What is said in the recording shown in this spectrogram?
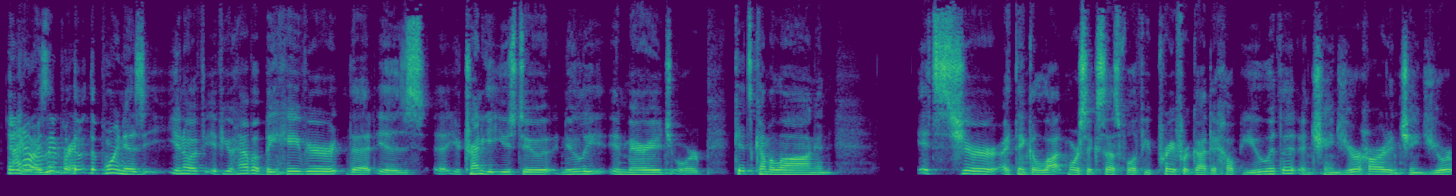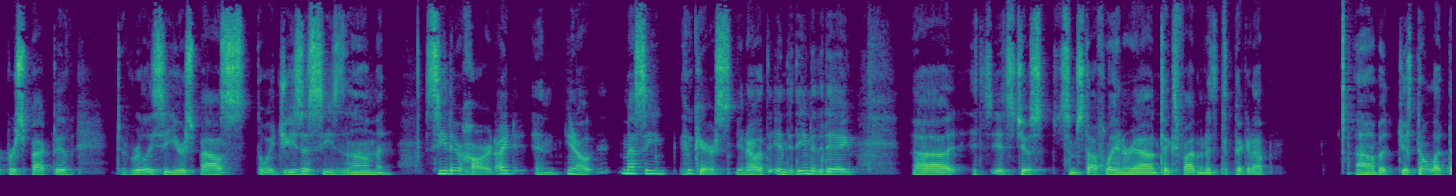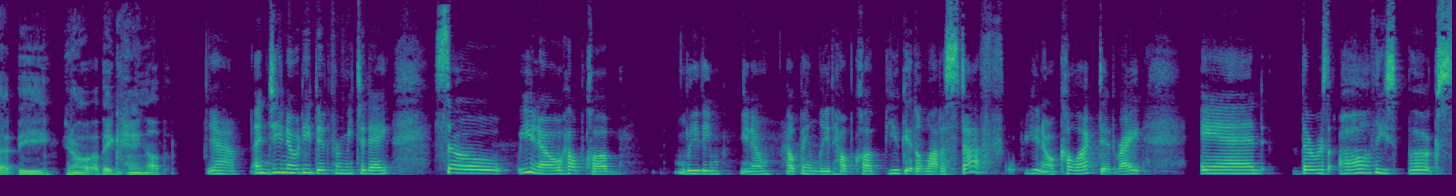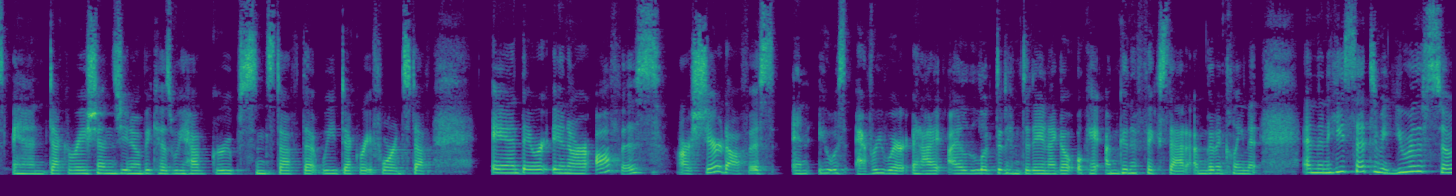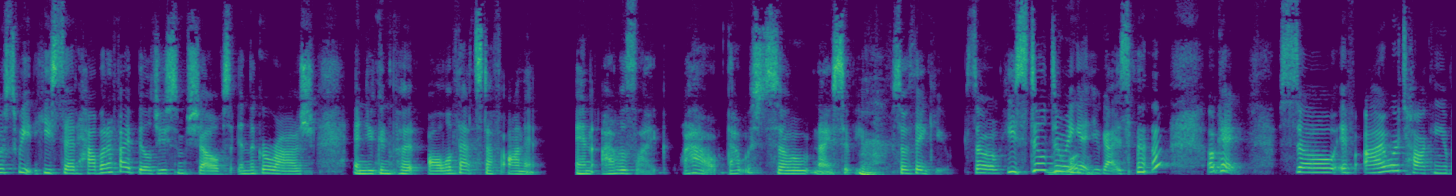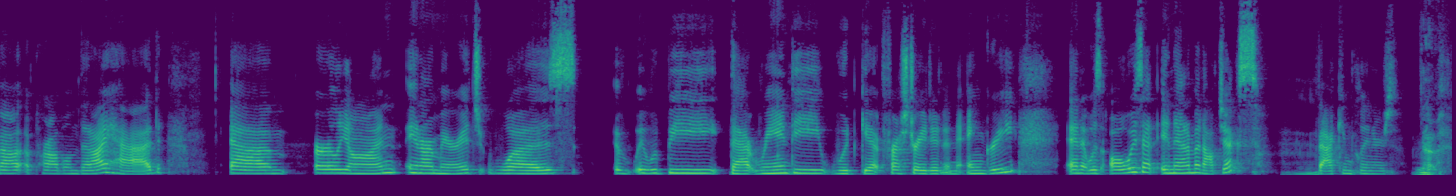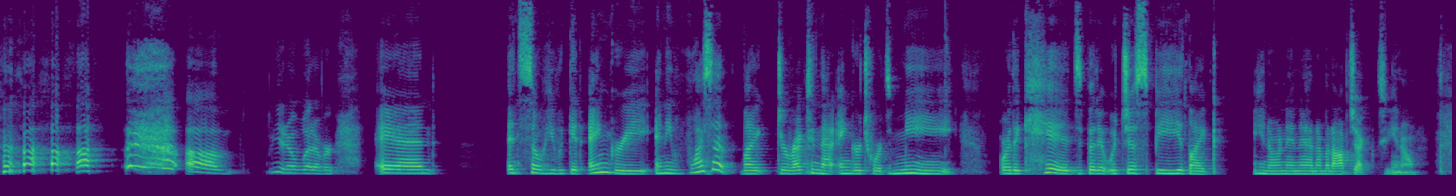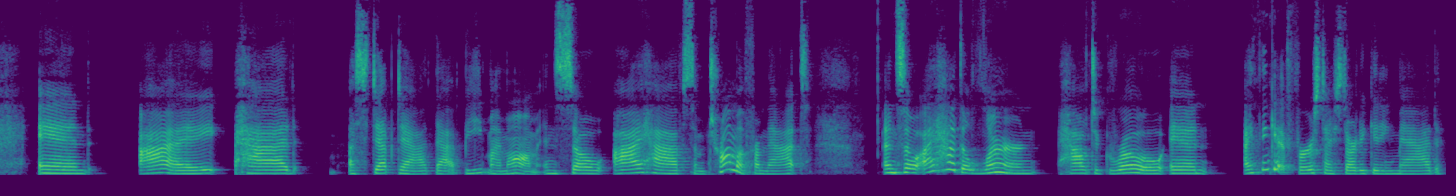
Anyways, the, the, the, point is, you know, if, if you have a behavior that is uh, you're trying to get used to newly in marriage or kids come along and it's sure, I think, a lot more successful if you pray for God to help you with it and change your heart and change your perspective to really see your spouse the way Jesus sees them and see their heart. I and you know, messy. Who cares? You know, at the, at the end of the day, uh, it's it's just some stuff laying around. It takes five minutes to pick it up, uh, but just don't let that be you know a big hang up. Yeah. And do you know what he did for me today? So, you know, Help Club, leading, you know, helping lead help club, you get a lot of stuff, you know, collected, right? And there was all these books and decorations, you know, because we have groups and stuff that we decorate for and stuff. And they were in our office, our shared office, and it was everywhere. And I, I looked at him today and I go, okay, I'm going to fix that. I'm going to clean it. And then he said to me, you were so sweet. He said, how about if I build you some shelves in the garage and you can put all of that stuff on it? And I was like, wow, that was so nice of you. So thank you. So he's still doing it, you guys. okay. So if I were talking about a problem that I had um, early on in our marriage was it, it would be that Randy would get frustrated and angry. And it was always at inanimate objects, mm-hmm. vacuum cleaners. um, you know, whatever. And and so he would get angry and he wasn't like directing that anger towards me or the kids, but it would just be like, you know, an inanimate object, you know. And I had a stepdad that beat my mom. And so I have some trauma from that. And so I had to learn how to grow. And I think at first I started getting mad,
